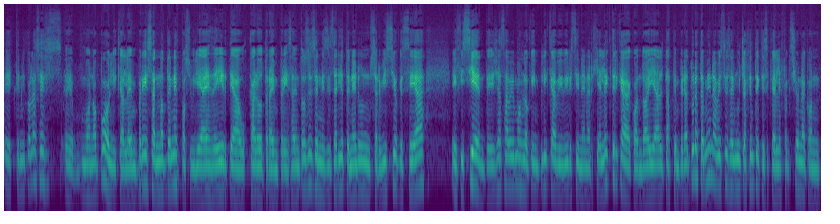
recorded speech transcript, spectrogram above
este, Nicolás es eh, monopólica la empresa, no tenés posibilidades de irte a buscar otra empresa, entonces es necesario tener un servicio que sea eficiente. Ya sabemos lo que implica vivir sin energía eléctrica cuando hay altas temperaturas. También a veces hay mucha gente que se calefacciona con,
